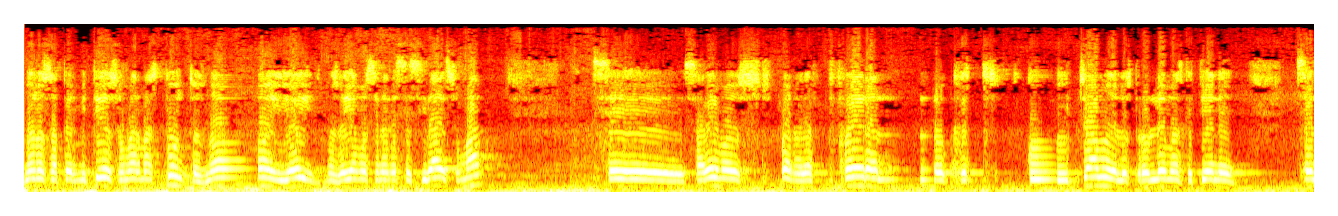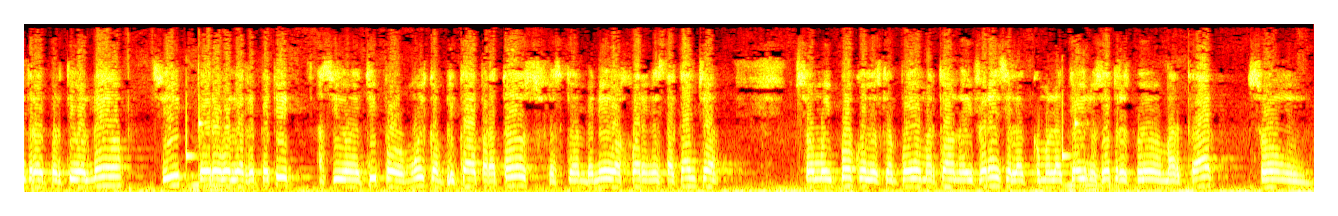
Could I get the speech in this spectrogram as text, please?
no nos ha permitido sumar más puntos, ¿no? Y hoy nos veíamos en la necesidad de sumar. Se, sabemos, bueno, de afuera lo que escuchamos de los problemas que tiene Centro Deportivo Olmedo, sí, pero vuelvo a repetir, ha sido un equipo muy complicado para todos los que han venido a jugar en esta cancha. Son muy pocos los que han podido marcar una diferencia la, como la que hoy nosotros podemos marcar. Son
